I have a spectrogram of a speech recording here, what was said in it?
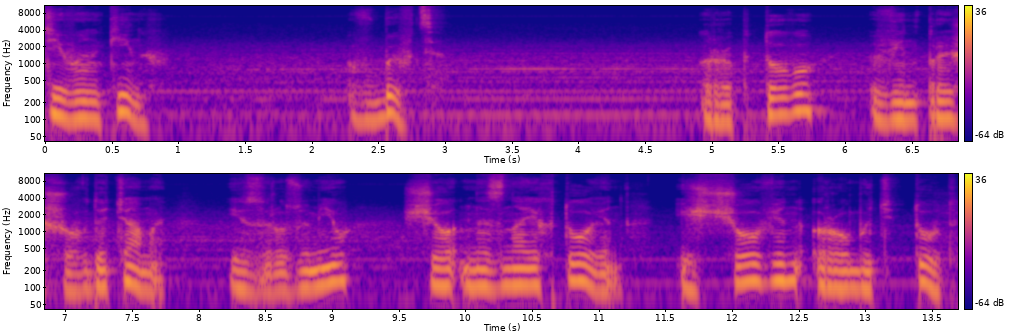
Стівен Кінг. Вбивця. Раптово він прийшов до тями і зрозумів, що не знає, хто він і що він робить тут,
